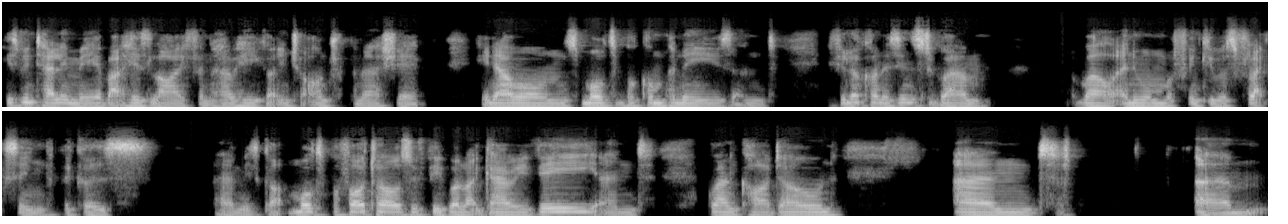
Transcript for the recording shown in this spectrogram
he's been telling me about his life and how he got into entrepreneurship. He now owns multiple companies, and if you look on his Instagram, well, anyone would think he was flexing because um, he's got multiple photos with people like Gary Vee and Grant Cardone, and um,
